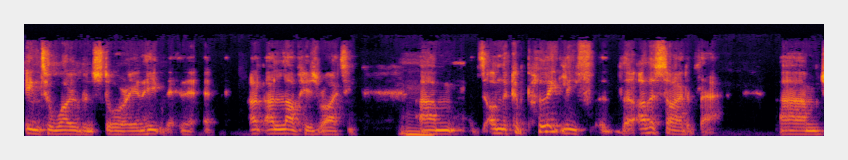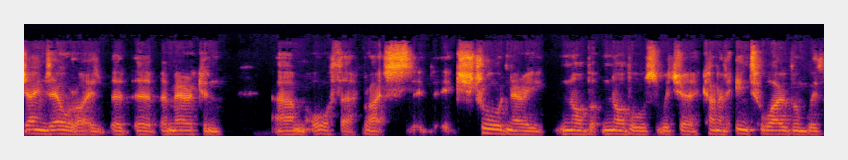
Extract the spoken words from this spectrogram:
interwoven story, and he I, I love his writing. Mm. Um, on the completely the other side of that, um, James Ellroy, an American um, author, writes extraordinary novel, novels which are kind of interwoven with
